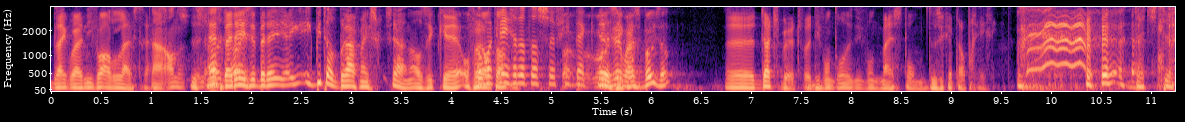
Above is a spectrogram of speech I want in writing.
blijkbaar niet voor alle luisteraars. Nou, anders- dus Echt? bij deze, bij deze, ik bied altijd braaf mijn excuus aan als ik... eh of Oh, wel maar je dat als eh, feedback? Ja, waar is boos dan? Eh, Dutchbird, die vond, die vond mij stom, dus ik heb daarop gereageerd. Dat, je- dat,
